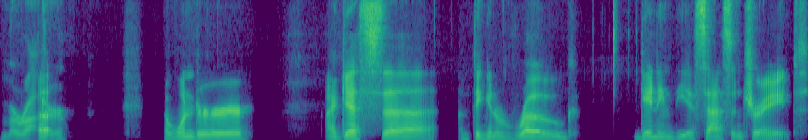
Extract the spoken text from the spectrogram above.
marauder. I wonder. I guess uh, I'm thinking of Rogue gaining the assassin trait.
